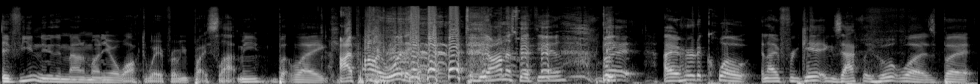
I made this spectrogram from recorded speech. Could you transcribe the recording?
if you knew the amount of money I walked away from, you'd probably slap me. But like, I probably wouldn't, to be honest with you. but I heard a quote, and I forget exactly who it was, but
